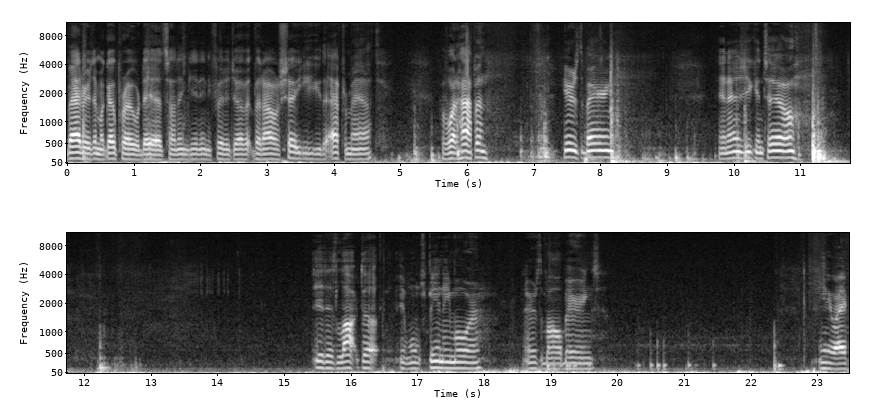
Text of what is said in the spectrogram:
batteries in my GoPro were dead, so I didn't get any footage of it. But I'll show you the aftermath of what happened. Here's the bearing. And as you can tell, it is locked up it won't spin anymore there's the ball bearings anyway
